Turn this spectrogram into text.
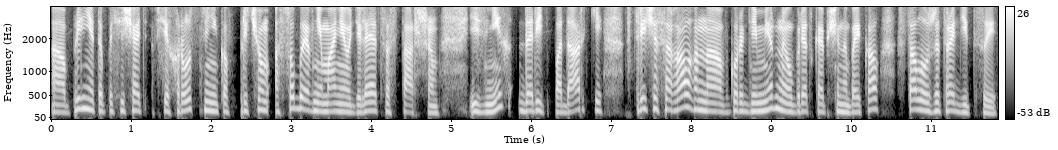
А, принято посещать всех родственников, причем особое внимание уделяется старшим. Из них дарить подарки. Встреча Сагалгана в городе Мирный у бурятской общины Байкал стала уже традицией.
